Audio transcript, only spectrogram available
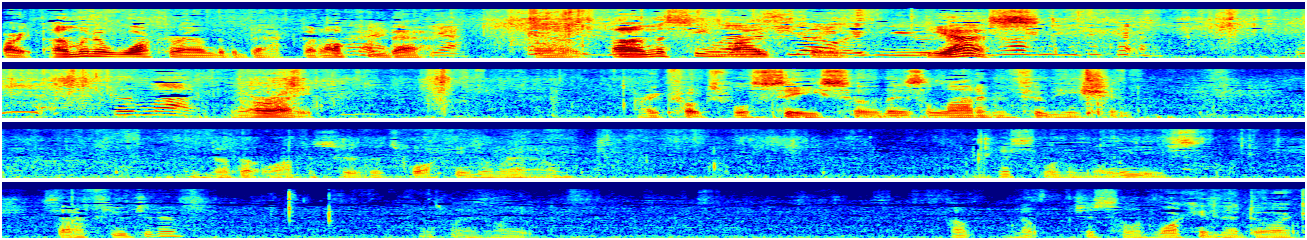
All right, I'm going to walk around to the back, but I'll come Alright, back. Yeah. All right, on the scene Let live stream. yes. Good luck. All right. All right, folks, we'll see. So there's a lot of information. Another officer that's walking around. I guess one in the leaves. Is that a fugitive? Where's my light? Oh, no, just someone walking their dog.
